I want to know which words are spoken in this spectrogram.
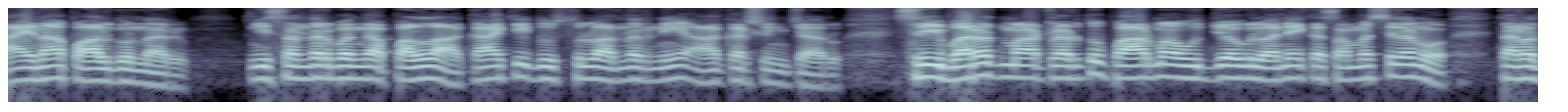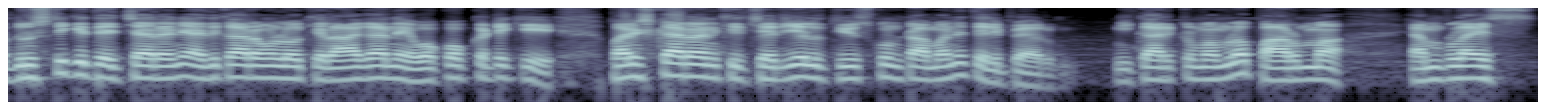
ఆయన పాల్గొన్నారు. ఈ సందర్భంగా పల్లా కాకి దుస్తులు అందరినీ ఆకర్షించారు. శ్రీ భరత్ మాట్లాడుతూ ఫార్మా ఉద్యోగులు అనేక సమస్యలను తన దృష్టికి తెచ్చారని అధికారంలోకి రాగానే ఒక్కొక్కటికి పరిష్కారానికి చర్యలు తీసుకుంటామని తెలిపారు. ఈ కార్యక్రమంలో ఫార్మా ఎంప్లాయీస్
